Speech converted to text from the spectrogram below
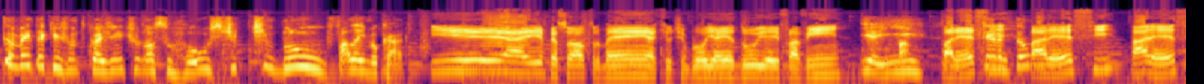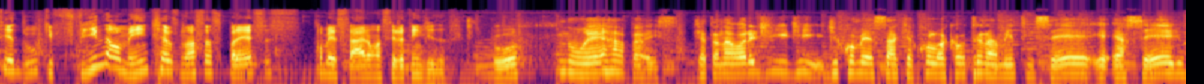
Também tá aqui junto com a gente o nosso host, Tim Blue. Fala aí, meu caro. E aí, pessoal, tudo bem? Aqui é o Tim Blue, e aí, Edu, e aí, Flavinho? E aí? Parece, Cara, tão- parece, parece, Edu, que finalmente as nossas preces começaram a ser atendidas. Não é, rapaz? Já tá na hora de, de, de começar aqui a colocar o treinamento em sé é, é a sério.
